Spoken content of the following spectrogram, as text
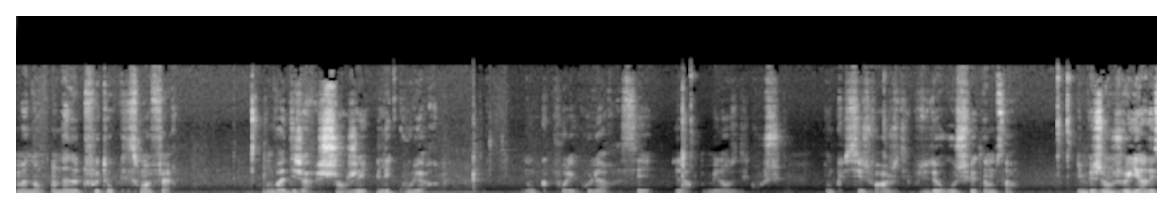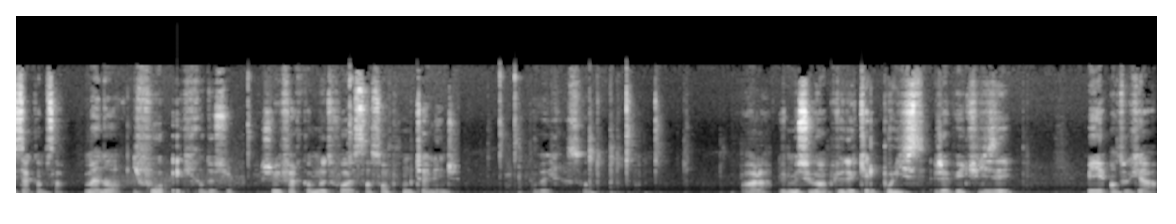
Maintenant, on a notre photo. Qu'est-ce qu'on va faire? On va déjà changer les couleurs. Donc pour les couleurs, c'est là, mélange des couches. Donc si je veux rajouter plus de rouge, je fais comme ça. Imaginons je veux garder ça comme ça. Maintenant, il faut écrire dessus. Je vais faire comme l'autre fois, 500 pompes challenge. On va écrire ça. Voilà. Je me souviens plus de quelle police j'avais utilisé. Mais en tout cas,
